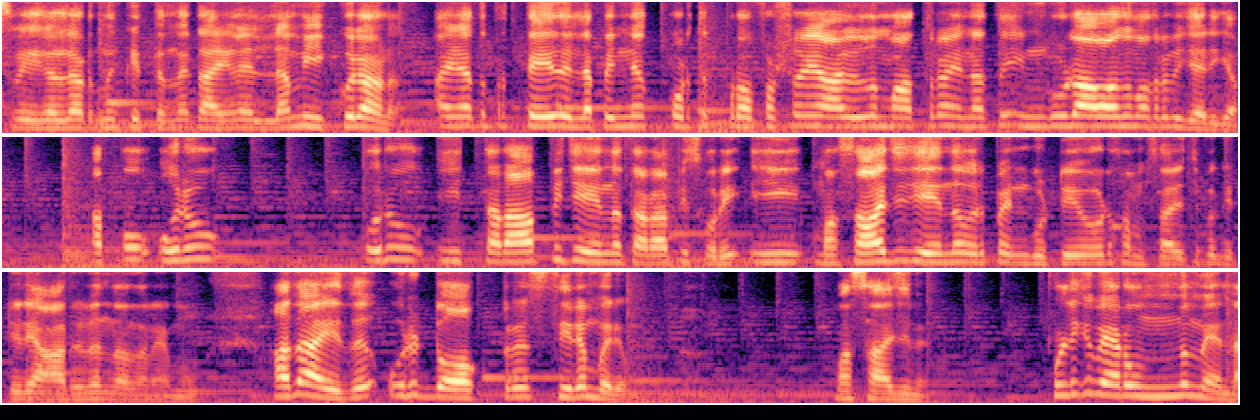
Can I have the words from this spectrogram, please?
സ്ത്രീകളുടെ അടുത്ത് നിന്ന് കിട്ടുന്ന കാര്യങ്ങളെല്ലാം ഈക്വലാണ് ആണ്. അതിനകത്ത് പ്രത്യേകത ഇല്ല പിന്നെ കുറച്ച് പ്രൊഫഷണൽ ആളുകൾ മാത്രം അതിനകത്ത് ഇൻക്ലൂഡ് ആവാമെന്ന് മാത്രം വിചാരിക്കാം. അപ്പോൾ ഒരു ഒരു ഈ തെറാപ്പി ചെയ്യുന്ന തെറാപ്പി സോറി ഈ മസാജ് ചെയ്യുന്ന ഒരു പെൺകുട്ടിയോട് സംസാരിച്ചപ്പോൾ കിട്ടിയൊരു അറിവ് എന്താണെന്ന് അറിയാമോ അതായത് ഒരു ഡോക്ടർ സ്ഥിരം വരും മസാജിന്. പുള്ളിക്ക് വേറെ ഒന്നും വേണ്ട.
